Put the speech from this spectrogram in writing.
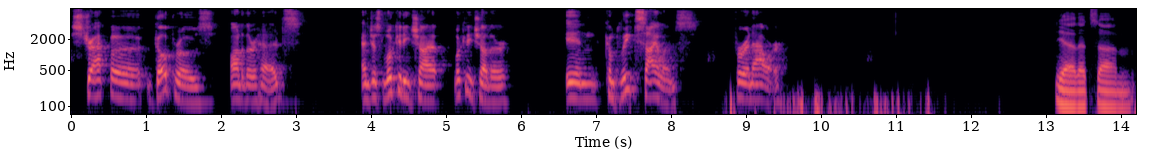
strap GoPros onto their heads, and just look at each o- look at each other in complete silence for an hour. Yeah, that's um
